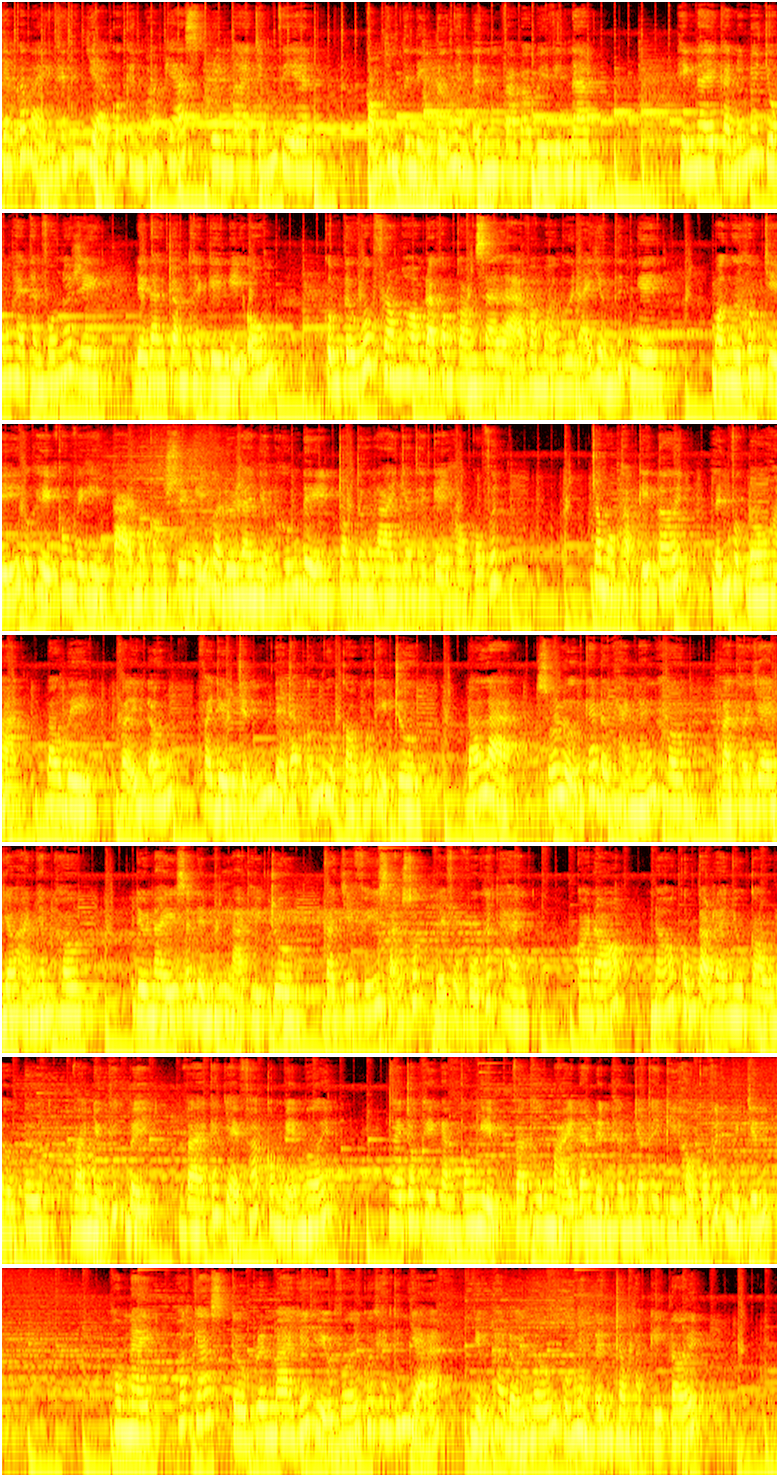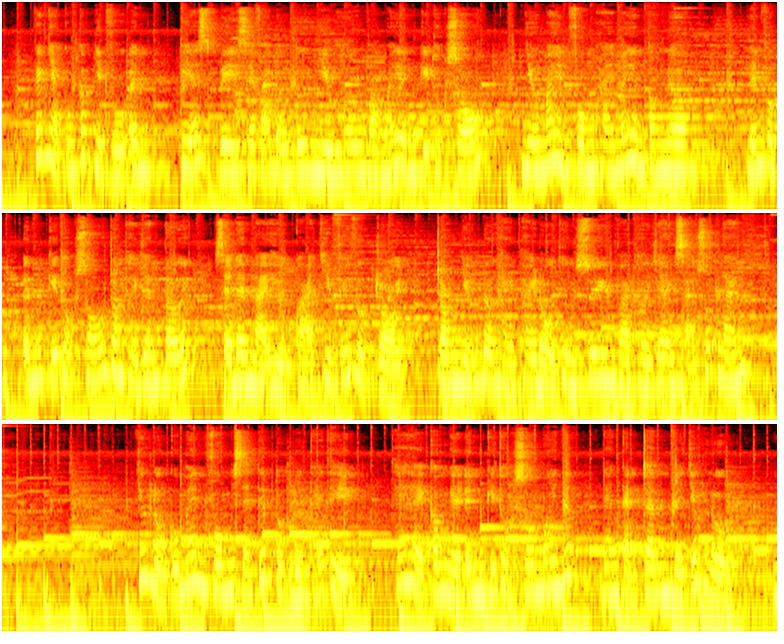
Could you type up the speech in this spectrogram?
Chào các bạn khán thính giả của kênh podcast prima.vn, cổng thông tin điện tử ngành in và bao bì Việt Nam. Hiện nay cả nước nói chung hay thành phố nói riêng đều đang trong thời kỳ nghỉ ốm. Cụm từ work from home đã không còn xa lạ và mọi người đã dần thích nghi. Mọi người không chỉ thực hiện công việc hiện tại mà còn suy nghĩ và đưa ra những hướng đi trong tương lai cho thời kỳ hậu Covid. Trong một thập kỷ tới, lĩnh vực đồ họa, bao bì và in ấn phải điều chỉnh để đáp ứng nhu cầu của thị trường. Đó là số lượng các đơn hàng ngắn hơn và thời gian giao hàng nhanh hơn. Điều này sẽ định hình lại thị trường và chi phí sản xuất để phục vụ khách hàng. Qua đó, nó cũng tạo ra nhu cầu đầu tư vào những thiết bị và các giải pháp công nghệ mới. Ngay trong khi ngành công nghiệp và thương mại đang định hình cho thời kỳ hậu Covid-19, Hôm nay, podcast từ Prima giới thiệu với quý khán thính giả những thay đổi lớn của ngành in trong thập kỷ tới. Các nhà cung cấp dịch vụ in, PSP sẽ phải đầu tư nhiều hơn vào máy in kỹ thuật số như máy in phun hay máy in toner. Lĩnh vực in kỹ thuật số trong thời gian tới sẽ đem lại hiệu quả chi phí vượt trội trong những đơn hàng thay đổi thường xuyên và thời gian sản xuất ngắn. Chất lượng của máy in phun sẽ tiếp tục được cải thiện. Thế hệ công nghệ in kỹ thuật số mới nhất đang cạnh tranh về chất lượng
